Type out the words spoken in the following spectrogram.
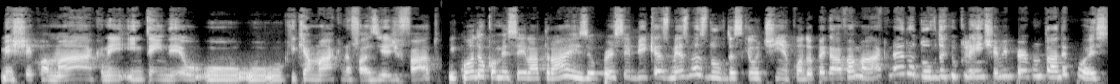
mexer com a máquina, entender o, o, o que, que a máquina fazia de fato. E quando eu comecei lá atrás, eu percebi que as mesmas dúvidas que eu tinha quando eu pegava a máquina era dúvida que o cliente ia me perguntar depois,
